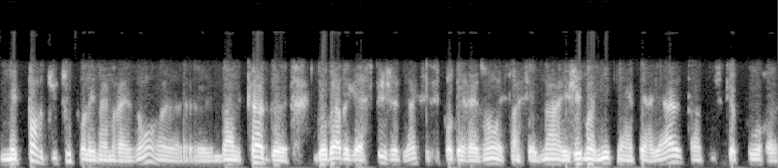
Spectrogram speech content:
mais pas du tout pour les mêmes raisons. Euh, dans le cas d'Aubert de, Gaspé, je dirais que c'est pour des raisons essentiellement hégémoniques et impériales, tandis que pour euh,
